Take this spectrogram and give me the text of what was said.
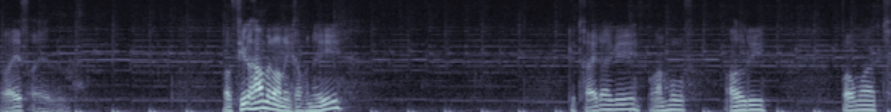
Reifeisen. Aber viel haben wir noch nicht. Raffinerie. Getreide AG, Bahnhof, Aldi, Baumarkt,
